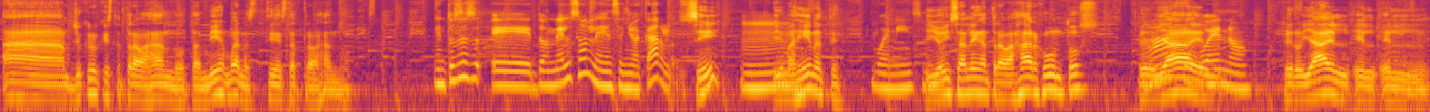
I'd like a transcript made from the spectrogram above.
Ah, yo creo que está trabajando también. Bueno, tiene que estar trabajando. Entonces, eh, don Nelson le enseñó a Carlos. Sí, mm. imagínate. Buenísimo. Y hoy salen a trabajar juntos, pero ah, ya el, bueno. pero ya el, el,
